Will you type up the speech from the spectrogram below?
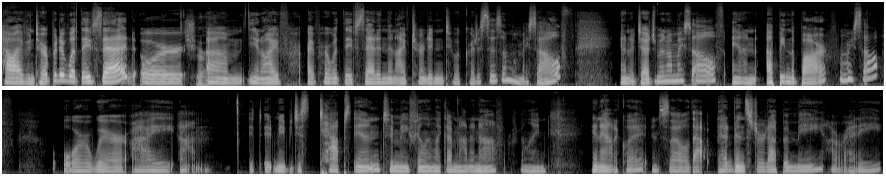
how I've interpreted what they've said, or sure. um, you know, I've I've heard what they've said, and then I've turned it into a criticism on myself, and a judgment on myself, and upping the bar for myself, or where I um, it it maybe just taps into me feeling like I'm not enough or feeling inadequate, and so that had been stirred up in me already.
